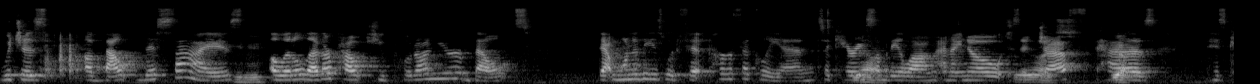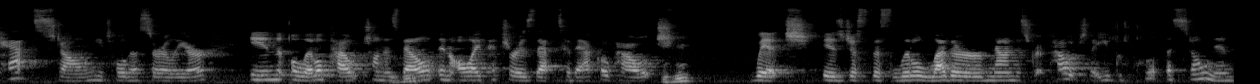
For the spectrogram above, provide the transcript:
which is about this size, Mhm. a little leather pouch you put on your belt. That one of these would fit perfectly in to carry Yeah. somebody along. And I know is it nice. Jeff has his cat stone, he told us earlier, in a little pouch on his Mhm. belt. And all I picture is that tobacco pouch, Mhm. Which is just this little leather nondescript pouch that you could put a stone in Yeah.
